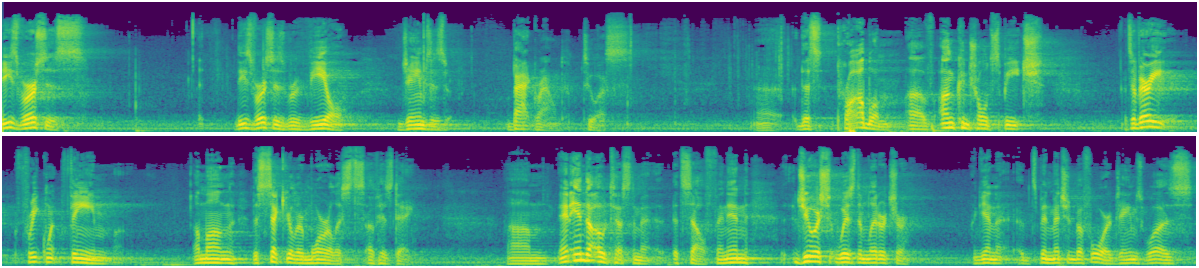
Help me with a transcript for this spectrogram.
These verses these verses reveal James's background to us. Uh, this problem of uncontrolled speech. It's a very frequent theme among the secular moralists of his day. Um, and in the Old Testament itself, and in Jewish wisdom literature. Again, it's been mentioned before, James was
